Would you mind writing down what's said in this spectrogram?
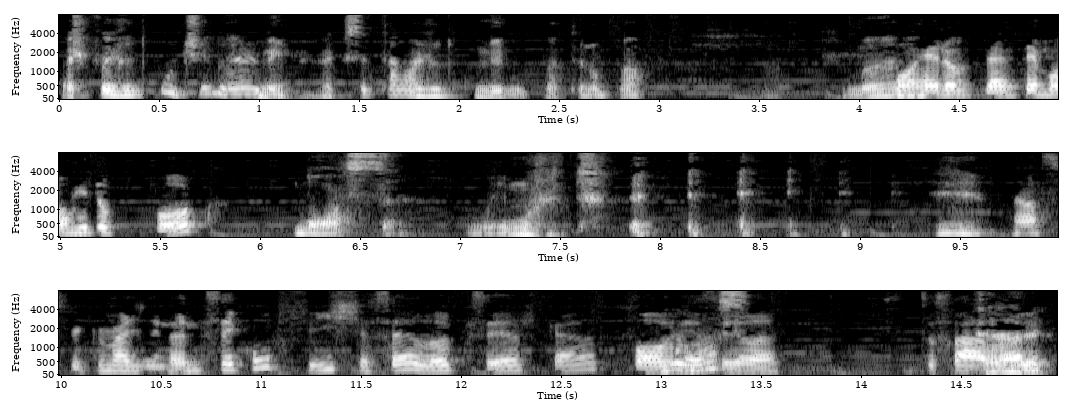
Acho que foi junto contigo, né, Hermin? É que você tava junto comigo batendo papo. Mano, Morreram, deve ter morrido pouco. nossa, morri muito. Nossa, fico imaginando que você com ficha, você é louco, você ia ficar pobre, Nossa. sei lá. Tu salário. Cara,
